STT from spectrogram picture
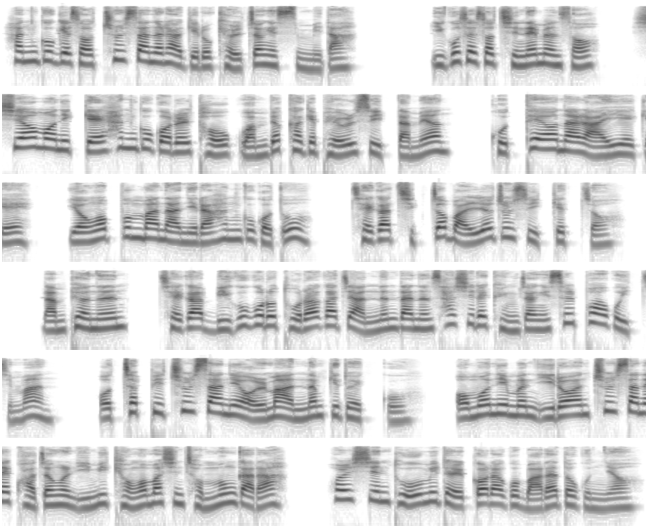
한국에서 출산을 하기로 결정했습니다. 이곳에서 지내면서 시어머니께 한국어를 더욱 완벽하게 배울 수 있다면 곧 태어날 아이에게 영어뿐만 아니라 한국어도 제가 직접 알려줄 수 있겠죠. 남편은 제가 미국으로 돌아가지 않는다는 사실에 굉장히 슬퍼하고 있지만 어차피 출산이 얼마 안 남기도 했고 어머님은 이러한 출산의 과정을 이미 경험하신 전문가라 훨씬 도움이 될 거라고 말하더군요.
